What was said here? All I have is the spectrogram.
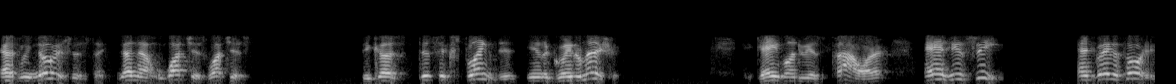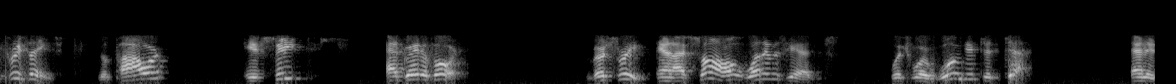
As we notice this thing, now, now, watch this, watch this. Because this explains it in a greater measure. He gave unto his power and his seat and great authority. Three things the power, his seat, and great authority. Verse 3 And I saw one of his heads, which were wounded to death, and a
